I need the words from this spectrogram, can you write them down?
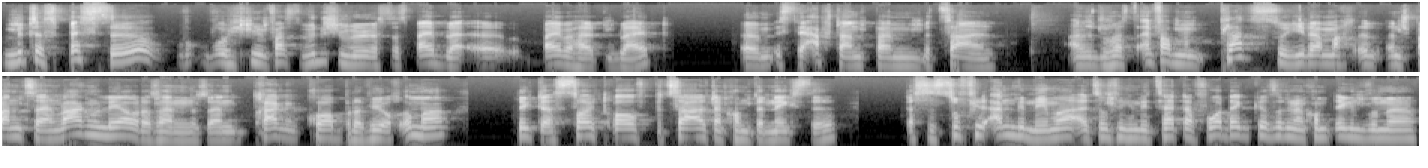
Mit das Beste, wo ich mir fast wünschen würde, dass das beible äh, beibehalten bleibt, ähm, ist der Abstand beim Bezahlen. Also du hast einfach mal Platz, so jeder macht entspannt seinen Wagen leer oder seinen, seinen Tragekorb oder wie auch immer, legt das Zeug drauf, bezahlt, dann kommt der nächste. Das ist so viel angenehmer, als wenn ich in die Zeit davor denke, sondern dann kommt irgend so eine,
